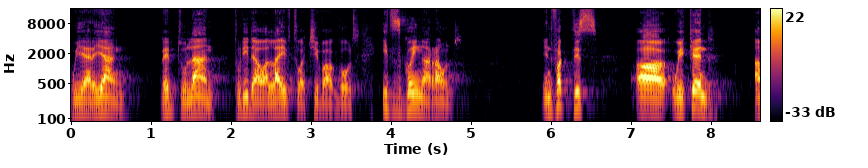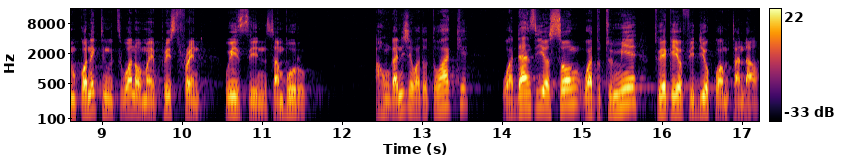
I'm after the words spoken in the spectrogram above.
we are young, ready to learn, to lead our life to achieve our goals. It's going around. In fact, this uh, weekend, I'm connecting with one of my priest friend who is in Samburu. Aunganishe watoto wake wadansi hiyo song, watutumie, tuweke hiyo video kwa mtandao.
